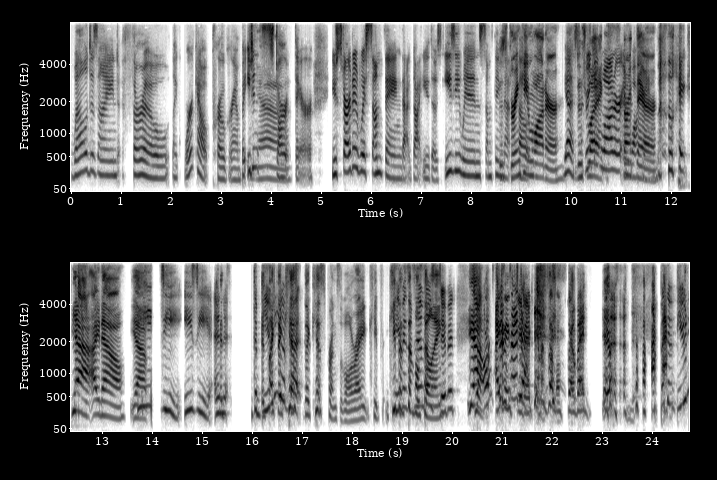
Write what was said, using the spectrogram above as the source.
well designed, thorough like workout program, but you didn't Yeah. start there. You started with something that got you those easy wins, something Just that drinking felt, water. yes, Just drinking like water and walking. there. like Yeah, I know. Yeah. easy, easy. And It's the beauty like the of kiss that the kiss principle, right? Keep keep, it simple, silly. stupid. Yeah, Yeah, or I say stupid. Yeah, stupid. keep it simple, stupid. Yep. but the beauty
